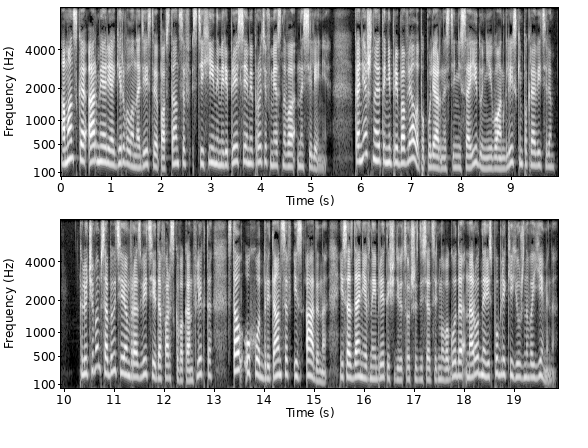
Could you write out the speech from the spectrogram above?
Оманская армия реагировала на действия повстанцев стихийными репрессиями против местного населения. Конечно, это не прибавляло популярности ни Саиду, ни его английским покровителям. Ключевым событием в развитии Дафарского конфликта стал уход британцев из Адена и создание в ноябре 1967 года Народной Республики Южного Йемена.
